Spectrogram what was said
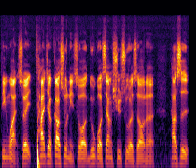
丁烷，所以它就告诉你说，如果这样叙述的时候呢，它是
